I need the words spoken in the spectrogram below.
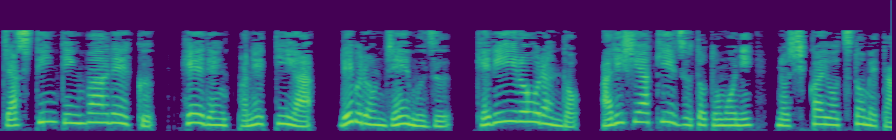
ジャスティン・ティンバーレイク、ヘイデン・パネッティア、レブロン・ジェームズ、ケリー・ローランド、アリシア・キーズと共にの司会を務めた。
